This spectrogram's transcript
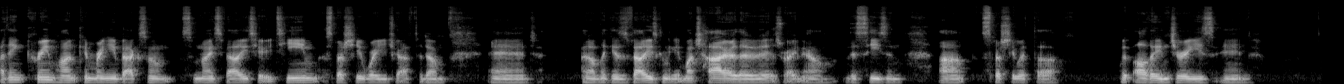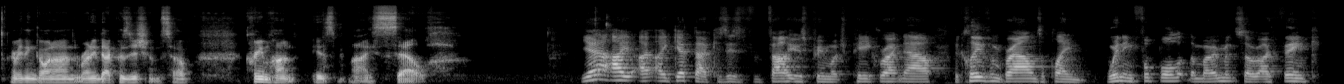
I think Kareem Hunt can bring you back some some nice value to your team, especially where you drafted him. And I don't think his value is going to get much higher than it is right now this season, uh, especially with the with all the injuries and everything going on in the running back position. So, Kareem Hunt is my sell. Yeah, I, I, I get that because his value is pretty much peak right now. The Cleveland Browns are playing winning football at the moment, so I think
